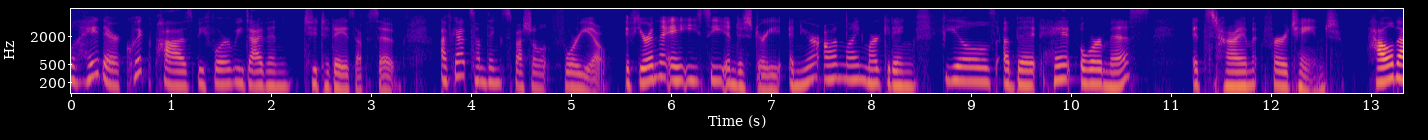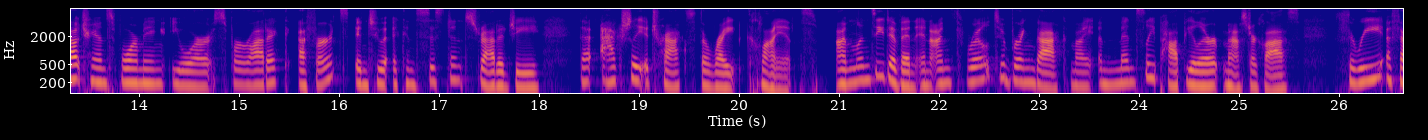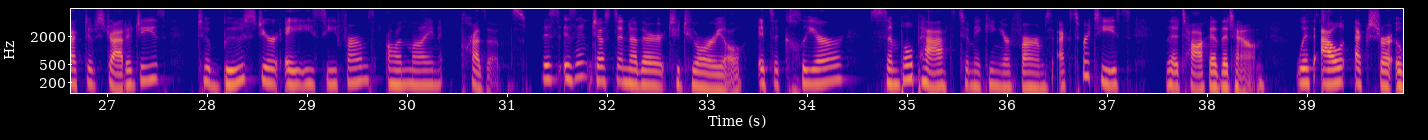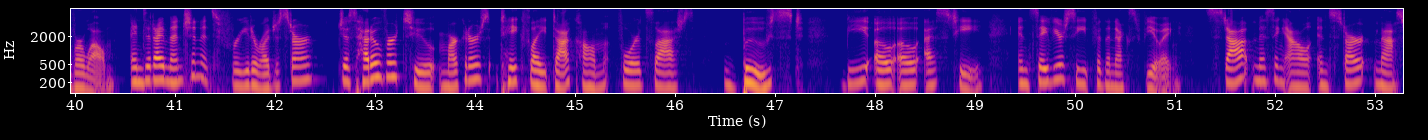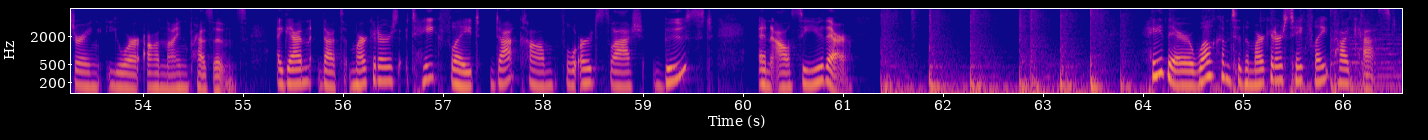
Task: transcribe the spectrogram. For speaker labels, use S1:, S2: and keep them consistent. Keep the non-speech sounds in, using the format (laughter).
S1: Well, hey there, quick pause before we dive into today's episode. I've got something special for you. If you're in the AEC industry and your online marketing feels a bit hit or miss, it's time for a change. How about transforming your sporadic efforts into a consistent strategy that actually attracts the right clients? I'm Lindsay Diven, and I'm thrilled to bring back my immensely popular masterclass Three Effective Strategies to Boost Your AEC Firm's Online Presence. This isn't just another tutorial, it's a clear, simple path to making your firm's expertise the talk of the town without extra overwhelm. And did I mention it's free to register? Just head over to marketerstakeflight.com forward slash boost, B O O S T, and save your seat for the next viewing. Stop missing out and start mastering your online presence. Again, that's marketerstakeflight.com forward slash boost, and I'll see you there. Hey there, welcome to the Marketers Take Flight podcast.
